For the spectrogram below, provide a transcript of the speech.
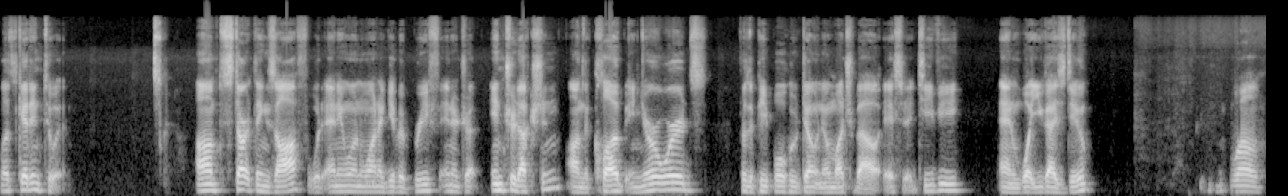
let's get into it. Um, to start things off, would anyone want to give a brief intro- introduction on the club in your words for the people who don't know much about ASIJ TV and what you guys do? Well,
